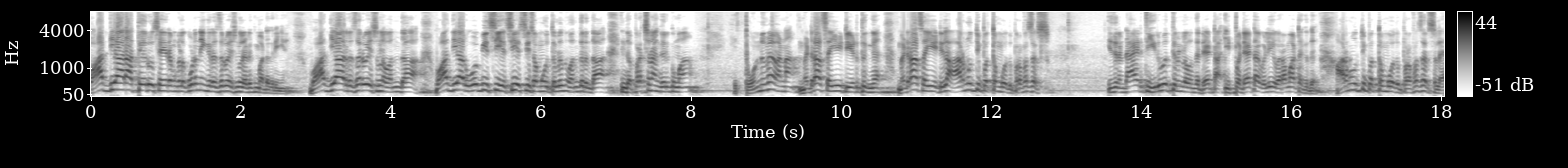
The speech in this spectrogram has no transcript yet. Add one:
வாத்தியாரா தேர்வு செய்கிறவங்களை கூட நீங்கள் ரிசர்வேஷனில் எடுக்க மாட்டேங்கிறீங்க. வாத்தியார் ரிசர்வேஷனில் வந்தால் வாத்தியார் ஓபிசி எஸ்சி எஸ்டி இருந்து வந்திருந்தா இந்த பிரச்சனை அங்கே இருக்குமா? ஒன்றுமே வேணாம். மெட்ராஸ் ஐஐடி எடுத்துங்க மெட்ராஸ் ஐஐடியில் அறுநூத்தி பத்தொம்போது ப்ரொஃபசர்ஸ் இது ரெண்டாயிரத்தி இருபத்தி ரெண்டுல வந்த டேட்டா இப்போ டேட்டா வெளியே வரமாட்டேங்குது. அறுநூத்தி பத்தொன்பது ப்ரொஃபசர்ஸ்ல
